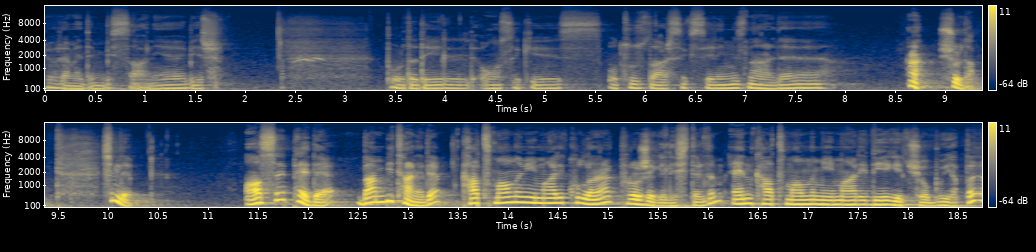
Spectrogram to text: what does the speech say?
Göremedim bir saniye. Bir Burada değil 18 30 derslik serimiz nerede? Ha şurada. Şimdi ASP'de ben bir tane de katmanlı mimari kullanarak proje geliştirdim. En katmanlı mimari diye geçiyor bu yapı.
